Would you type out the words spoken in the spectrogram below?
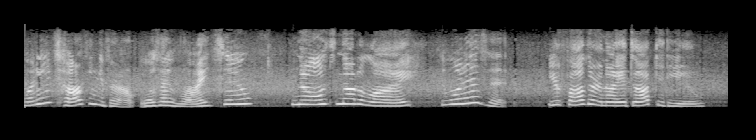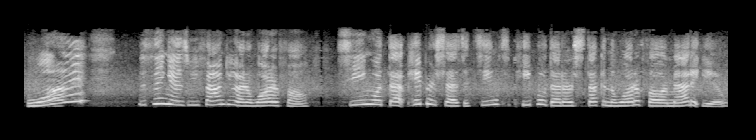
What are you talking about? Was I lied to? No, it's not a lie. Then what is it? Your father and I adopted you. What? The thing is, we found you at a waterfall. Seeing what that paper says, it seems the people that are stuck in the waterfall are mad at you.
